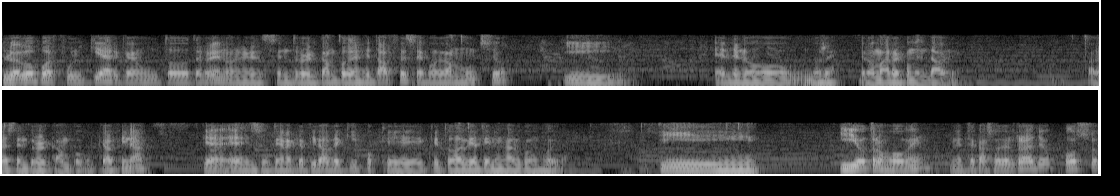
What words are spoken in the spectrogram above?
Luego, pues Fulquier, que es un todoterreno en el centro del campo del Getafe, se juega mucho y es de lo, no sé, de lo más recomendable para el centro del campo, porque al final es eso, tienes que tirar de equipos que, que todavía tienen algo en juego. Y, y otro joven, en este caso del Rayo, Pozo,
